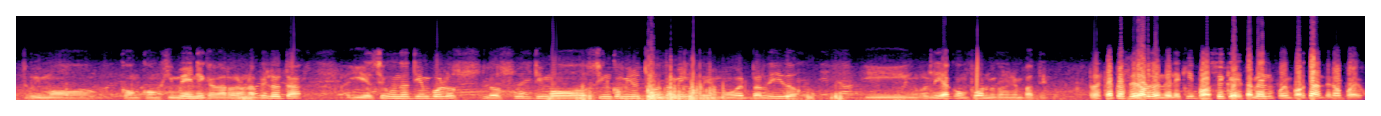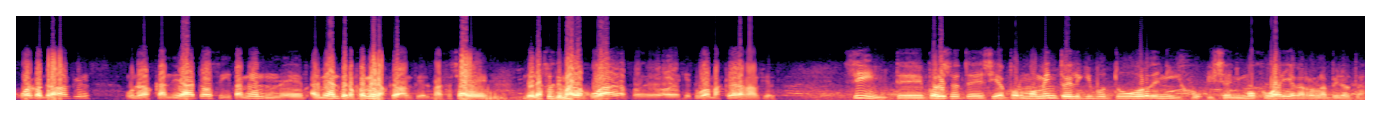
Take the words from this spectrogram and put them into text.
estuvimos con, con Jiménez que agarraron la pelota. Y el segundo tiempo los, los últimos 5 minutos también lo podíamos haber perdido. Y en realidad conforme con el empate rescataste el orden del equipo, así que también fue importante, ¿no? Pues jugar contra Banfield, uno de los candidatos, y también eh, Almirante no fue menos que Banfield, más allá de, de las últimas dos jugadas o de, que tuvo más claras Banfield. Sí, por eso te decía, por momento el equipo tuvo orden y, y, se animó a jugar y agarró la pelota,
